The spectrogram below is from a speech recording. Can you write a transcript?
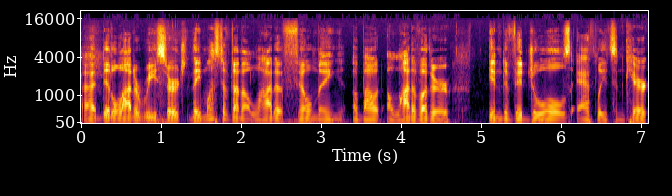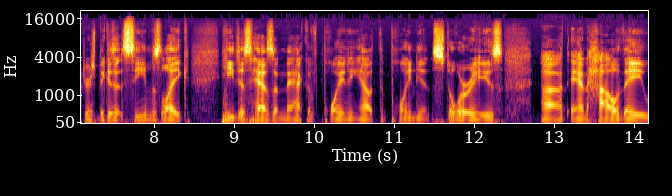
Uh, did a lot of research. They must have done a lot of filming about a lot of other individuals, athletes, and characters because it seems like he just has a knack of pointing out the poignant stories uh, and how they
